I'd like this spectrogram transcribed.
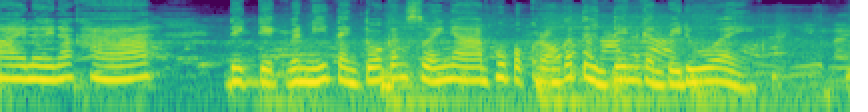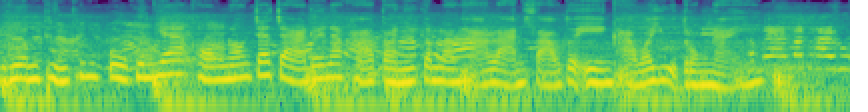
มายเลยนะคะ เด็กๆ วันนี้แต่งตัวกันสวยงาม ผู้ปกครองก็ตื่นเต้นกันไปด้วย รวมถึงคุณปู่คุณย่าของน้องจ้าจ๋าด้วยนะคะ ตอนนี้กำลังหาหลานสาวตัวเองค่ะว่าอยู่ตรงไหน แม่มาถ่ายรูป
